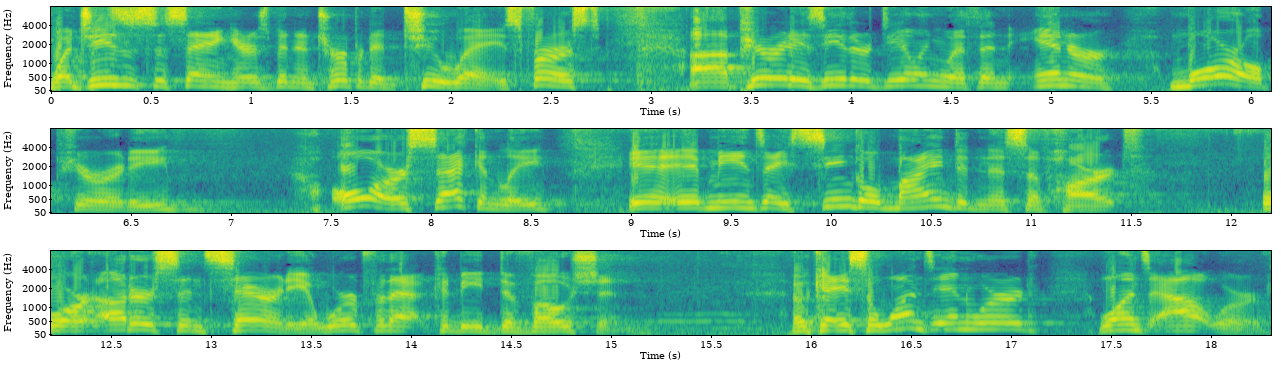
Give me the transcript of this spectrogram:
What Jesus is saying here has been interpreted two ways. First, uh, purity is either dealing with an inner moral purity, or secondly, it, it means a single mindedness of heart or utter sincerity. A word for that could be devotion. Okay, so one's inward, one's outward.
